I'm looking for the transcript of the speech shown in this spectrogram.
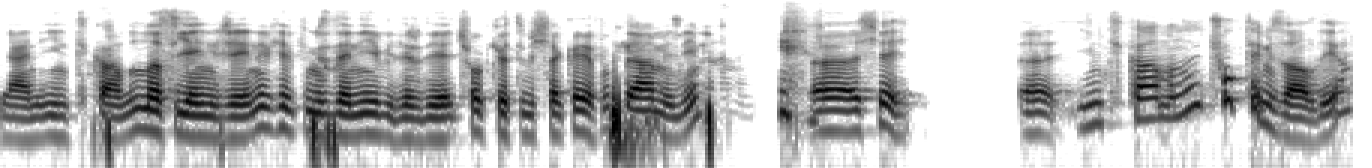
Yani intikamın nasıl yeneceğini hepimizden iyi bilir diye çok kötü bir şaka yapıp devam edeyim. Ee, şey, e, intikamını çok temiz aldı ya.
